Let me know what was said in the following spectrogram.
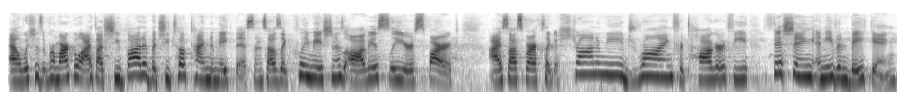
Uh, which is remarkable. I thought she bought it, but she took time to make this. And so I was like, claymation is obviously your spark. I saw sparks like astronomy, drawing, photography, fishing, and even baking.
